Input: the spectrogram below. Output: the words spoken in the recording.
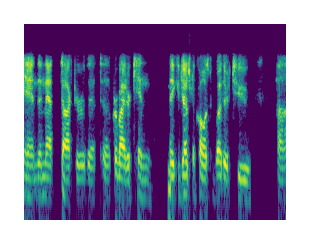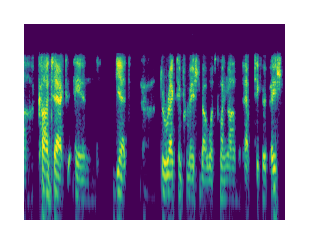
And then that doctor, that uh, provider can make a judgment call as to whether to uh, contact and get uh, direct information about what's going on with that particular patient,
